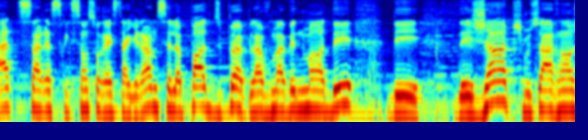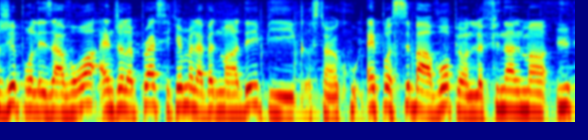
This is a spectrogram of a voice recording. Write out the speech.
hâte sans restriction sur Instagram. C'est le pod du peuple. hein. Vous m'avez demandé des, des gens, puis je me suis arrangé pour les avoir. Angela Press, quelqu'un me l'avait demandé, puis c'était un coup impossible à avoir, puis on l'a finalement eu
